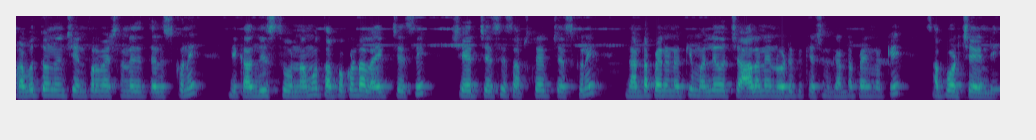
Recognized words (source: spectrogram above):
ప్రభుత్వం నుంచి ఇన్ఫర్మేషన్ అనేది తెలుసుకొని మీకు అందిస్తూ ఉన్నాము. తప్పకుండా లైక్ చేసి షేర్ చేసి సబ్స్క్రైబ్ చేసుకుని గంట పైన నొక్కి మళ్ళీ వచ్చి ఆలనే నోటిఫికేషన్ గంట పైన నొక్కి సపోర్ట్ చేయండి.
